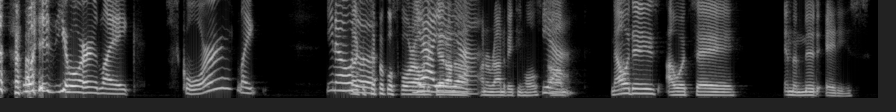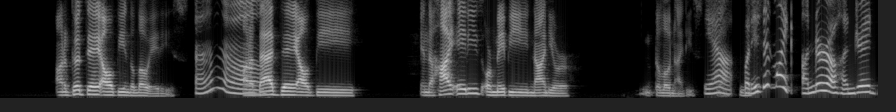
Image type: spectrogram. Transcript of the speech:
what is your like score? Like you know like the, the, typical score I Yeah, would get yeah, on yeah. a on a round of 18 holes. Yeah. Um, nowadays, I would say in the mid 80s. On a good day, I'll be in the low 80s. oh. On a bad day, I'll be in the high 80s or maybe 90 or the low 90s. Yeah. Mhm. But isn't like under a hundred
